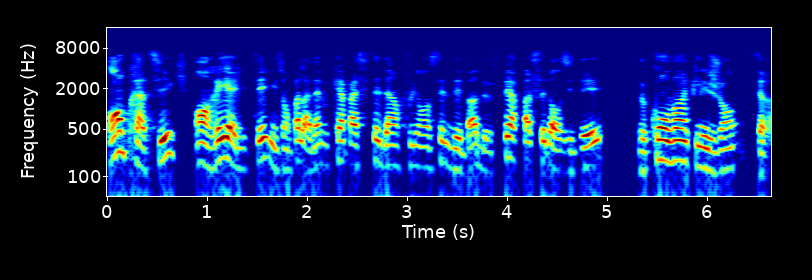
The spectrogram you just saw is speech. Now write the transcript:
en pratique, en réalité, ils n'ont pas la même capacité d'influencer le débat, de faire passer leurs idées, de convaincre les gens, etc.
